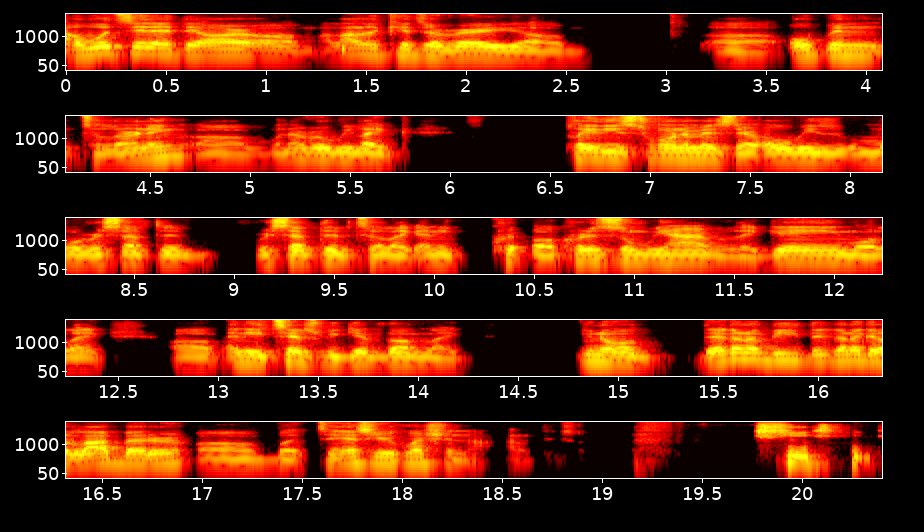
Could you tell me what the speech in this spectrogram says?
I would say that they are um, a lot of the kids are very um, uh, open to learning. Uh, whenever we like play these tournaments, they're always more receptive receptive to like any uh, criticism we have of the game or like uh, any tips we give them. Like, you know, they're gonna be they're gonna get a lot better. Uh, but to answer your question, no, I don't think so.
